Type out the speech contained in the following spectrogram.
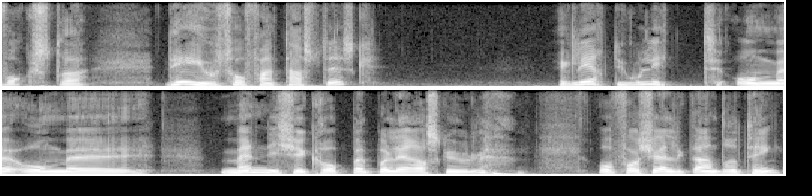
vokstre det er jo så fantastisk. Jeg lærte jo litt om, om menneskekroppen på lærerskolen, og forskjellig andre ting.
